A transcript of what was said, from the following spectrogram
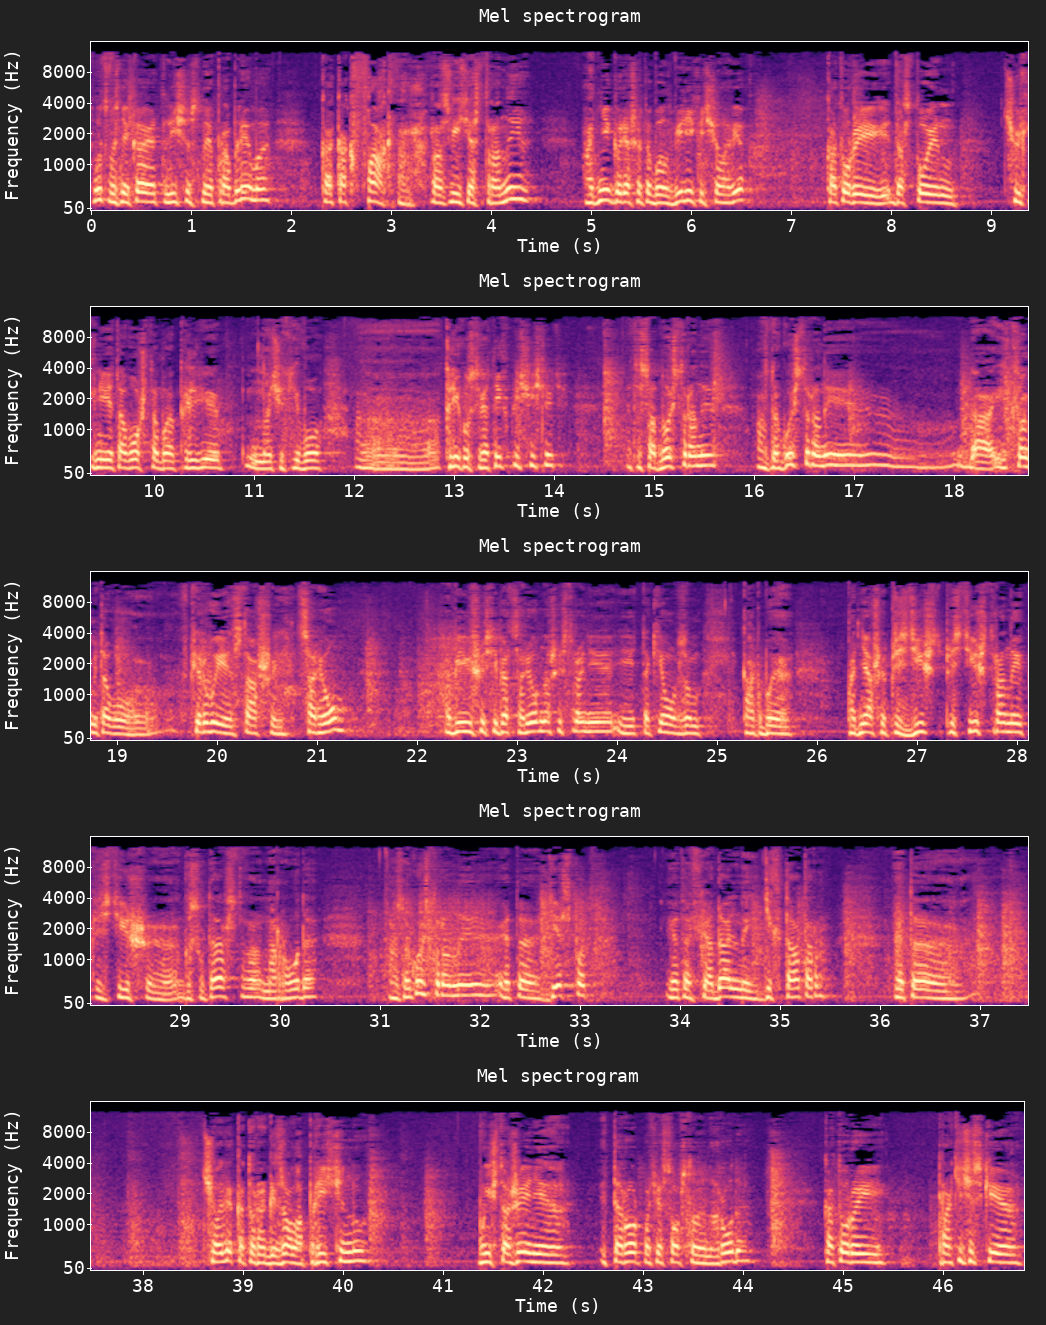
тут возникает личностная проблема как, как фактор развития страны. Одни говорят, что это был великий человек, который достоин чуть ли не того, чтобы значит, его э, к святых причислить. Это с одной стороны. А с другой стороны, э, да, и кроме того, впервые ставший царем, объявивший себя царем в нашей стране, и таким образом как бы поднявший престиж, престиж страны, престиж э, государства, народа. А с другой стороны, это деспот, это феодальный диктатор, это человек, который организовал опричнину, уничтожение и террор против собственного народа, который практически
